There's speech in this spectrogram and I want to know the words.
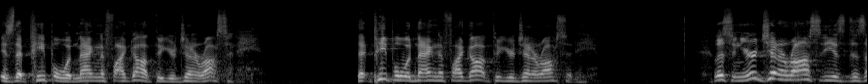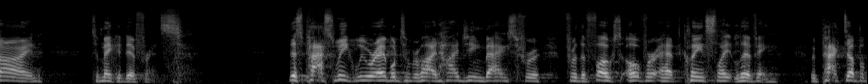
Is that people would magnify god through your generosity that people would magnify God through your generosity. Listen, your generosity is designed to make a difference. This past week, we were able to provide hygiene bags for, for the folks over at Clean Slate Living. We packed up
